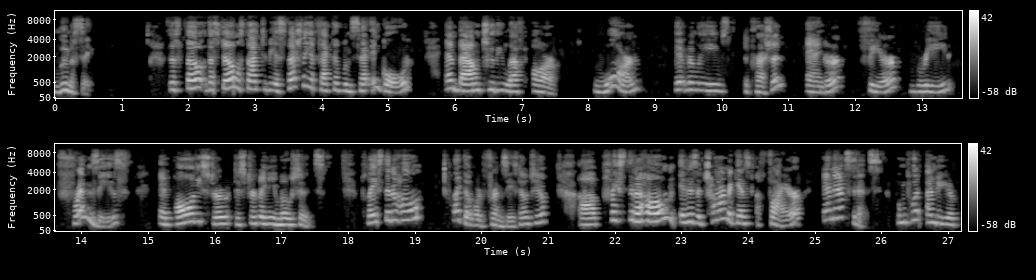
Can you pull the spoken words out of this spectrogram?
lunacy. The, sto- the stone was thought to be especially effective when set in gold and bound to the left arm. Worn, it relieves depression, anger, fear, greed, frenzies, and all disturb- disturbing emotions. Placed in a home, like that word frenzies, don't you? Uh, placed in a home, it is a charm against a fire and accidents. When put under your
